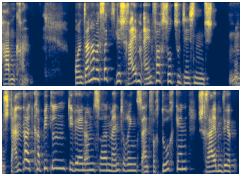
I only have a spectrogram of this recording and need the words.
haben kann. Und dann haben wir gesagt, wir schreiben einfach so zu diesen mhm. Standardkapiteln, die wir in ja. unseren Mentorings einfach durchgehen, schreiben wir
